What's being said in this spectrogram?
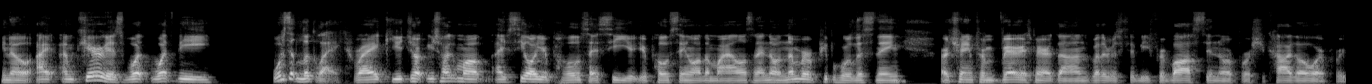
you know, I I'm curious what what the what's it look like, right? You, you're talking about, I see all your posts, I see you're, you're, posting all the miles, and I know a number of people who are listening are training from various marathons, whether it's going to be for Boston or for Chicago or for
